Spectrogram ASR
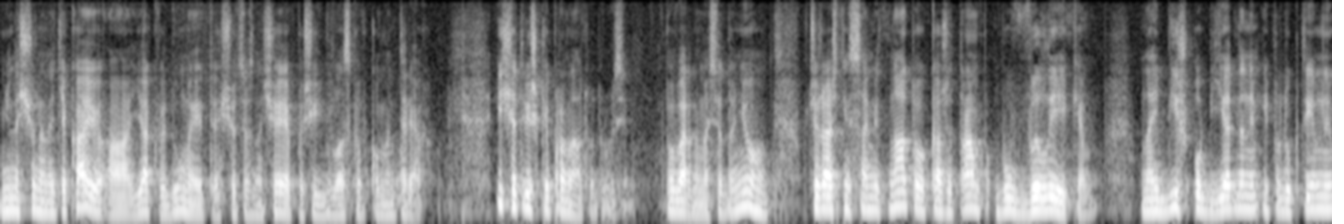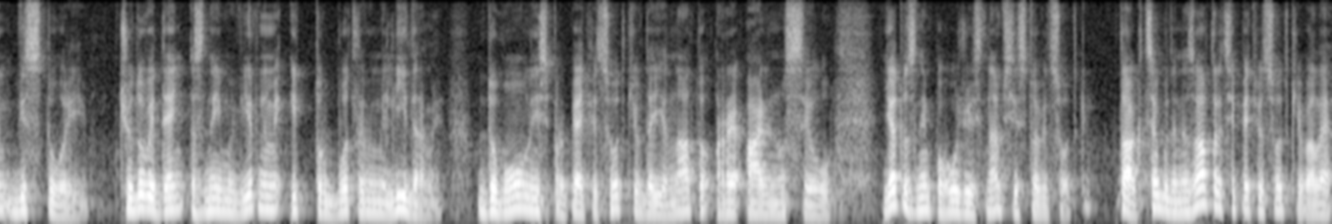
Ні на що не натякаю. А як ви думаєте, що це означає? Пишіть, будь ласка, в коментарях. І ще трішки про НАТО, друзі. Повернемося до нього. Вчорашній саміт НАТО, каже Трамп, був великим, найбільш об'єднаним і продуктивним в історії. Чудовий день з неймовірними і турботливими лідерами. Домовленість про 5% дає НАТО реальну силу. Я тут з ним погоджуюсь на всі 100%. Так, це буде не завтра, ці 5%, але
